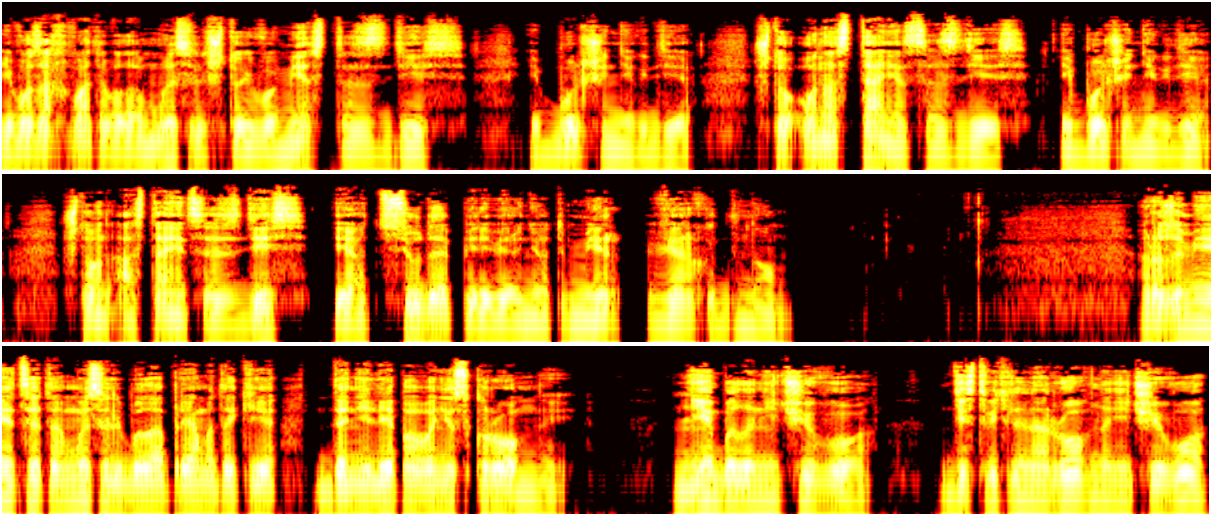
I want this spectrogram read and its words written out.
Его захватывала мысль, что его место здесь и больше нигде, что он останется здесь и больше нигде, что он останется здесь и отсюда перевернет мир вверх дном. Разумеется, эта мысль была прямо-таки до нелепого нескромной. Не было ничего, Действительно ровно ничего,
